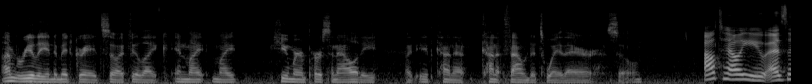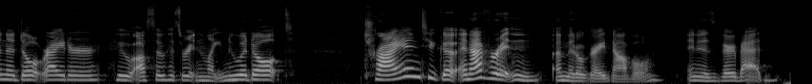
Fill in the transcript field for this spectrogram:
I'm really into mid grade. So I feel like in my my humor and personality, it kind of kind of found its way there. So I'll tell you, as an adult writer who also has written like new adult, trying to go, and I've written a middle grade novel, and it is very bad.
